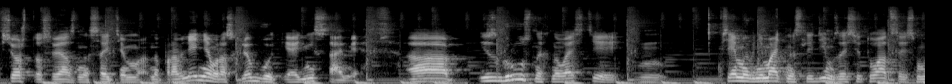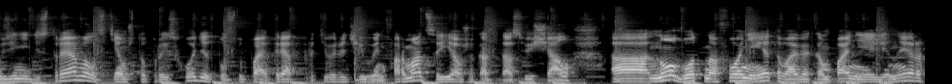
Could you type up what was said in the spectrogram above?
все, что связано с этим направлением, расхлебывают и они сами. А, из грустных новостей все мы внимательно следим за ситуацией с Музинидис Travel, с тем, что происходит. Поступает ряд противоречивой информации, я уже как-то освещал. А, но вот на фоне этого авиакомпания Elinair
